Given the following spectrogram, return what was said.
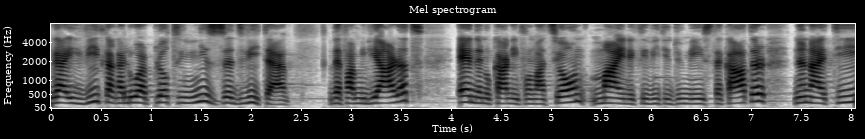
Nga ai vit kanë kaluar plot 20 vite dhe familjarët ende nuk kanë informacion, majin e këtij viti 2024, nëna e tij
